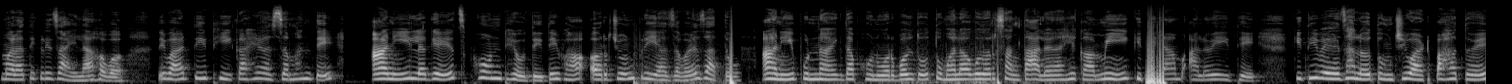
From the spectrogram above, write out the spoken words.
मला तिकडे जायला हवं. तेव्हा ती ठीक आहे असं म्हणते. आणि लगेच फोन ठेवते तेव्हा अर्जुन प्रियाजवळ जातो. आणि पुन्हा एकदा फोनवर बोलतो तुम्हाला अगोदर सांगता आलं नाही का? मी किती लांब आलो आहे इथे. किती वेळ झालं तुमची वाट पाहतोय?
